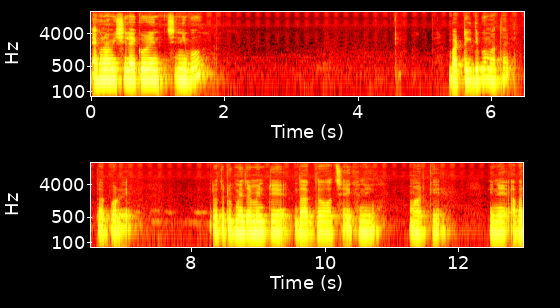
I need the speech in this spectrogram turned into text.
এখন আমি সেলাই করে নিব। বাটিক দিব মাথায়। তারপরে যতটুকু মেজারমেন্টে দাগ দেওয়া আছে, এখানে মার্কে এনে আবার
